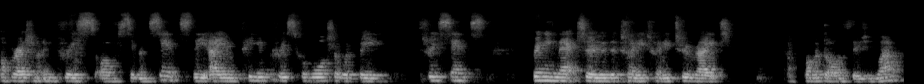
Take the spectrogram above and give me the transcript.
operational increase of seven cents. The AMP increase for water would be three cents, bringing that to the 2022 rate of $1.31.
